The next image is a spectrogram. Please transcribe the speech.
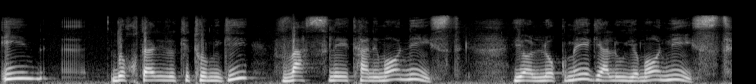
این دختری رو که تو میگی وصله تن ما نیست. یا لقمه گلوی ما نیست.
